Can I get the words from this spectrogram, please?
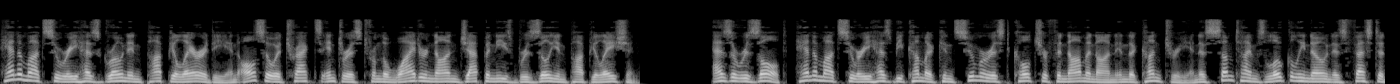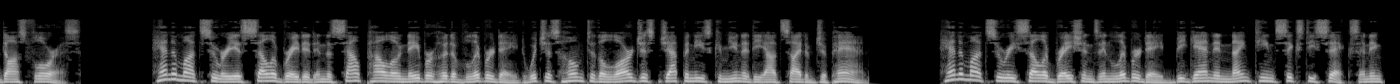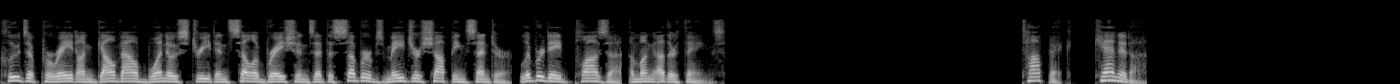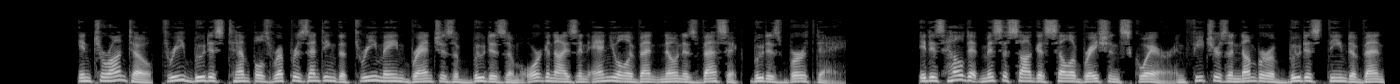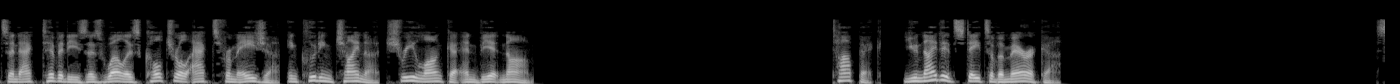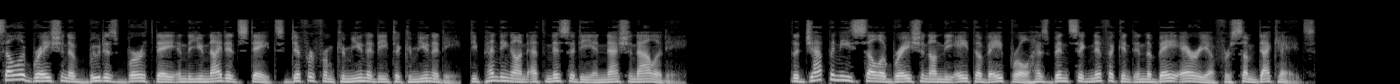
Hanamatsuri has grown in popularity and also attracts interest from the wider non-Japanese Brazilian population. As a result, Hanamatsuri has become a consumerist culture phenomenon in the country and is sometimes locally known as Festa das Flores. Hanamatsuri is celebrated in the São Paulo neighborhood of Liberdade which is home to the largest Japanese community outside of Japan. Hanamatsuri celebrations in Liberdade began in 1966 and includes a parade on Galvão Bueno Street and celebrations at the suburb's major shopping center, Liberdade Plaza, among other things. Canada In Toronto, three Buddhist temples representing the three main branches of Buddhism organize an annual event known as Vesak, Buddha's birthday. It is held at Mississauga Celebration Square and features a number of Buddhist-themed events and activities as well as cultural acts from Asia, including China, Sri Lanka and Vietnam. United States of America Celebration of Buddha's birthday in the United States differ from community to community, depending on ethnicity and nationality. The Japanese celebration on 8 April has been significant in the Bay Area for some decades.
